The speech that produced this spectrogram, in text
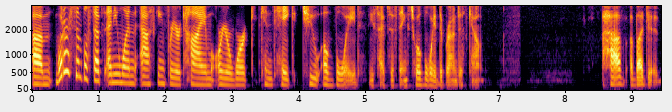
Um, what are simple steps anyone asking for your time or your work can take to avoid these types of things, to avoid the brown discount? Have a budget.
